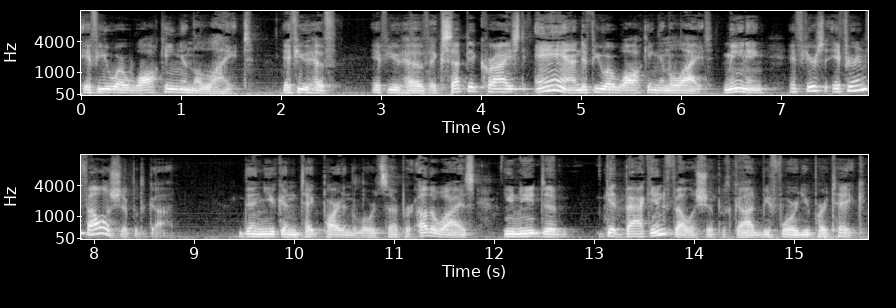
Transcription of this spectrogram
if you are walking in the light, if you have if you have accepted Christ and if you are walking in the light, meaning if you're if you're in fellowship with God, then you can take part in the Lord's Supper. Otherwise, you need to get back in fellowship with God before you partake.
